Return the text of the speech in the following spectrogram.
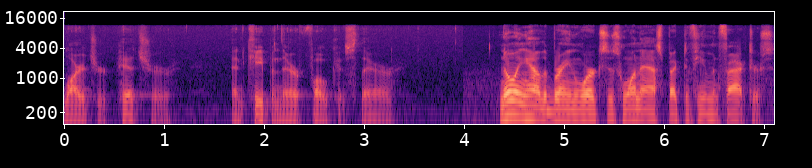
larger picture and keeping their focus there. Knowing how the brain works is one aspect of human factors,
